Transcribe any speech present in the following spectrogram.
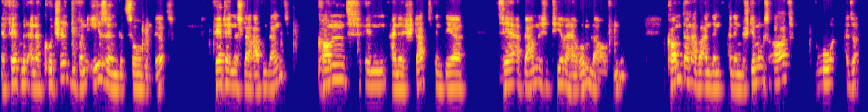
Er fährt mit einer Kutsche, die von Eseln gezogen wird, fährt er in das Schlaraffenland, kommt in eine Stadt, in der sehr erbärmliche Tiere herumlaufen, kommt dann aber an den, an den Bestimmungsort, wo also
